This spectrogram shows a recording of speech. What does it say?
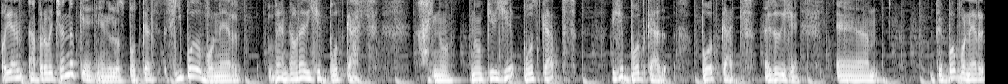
Oigan, aprovechando que en los podcasts sí puedo poner, ven, ahora dije podcast. Ay, no, no, ¿qué dije? Podcasts. Dije podcast, podcast, eso dije. Eh, que puedo poner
